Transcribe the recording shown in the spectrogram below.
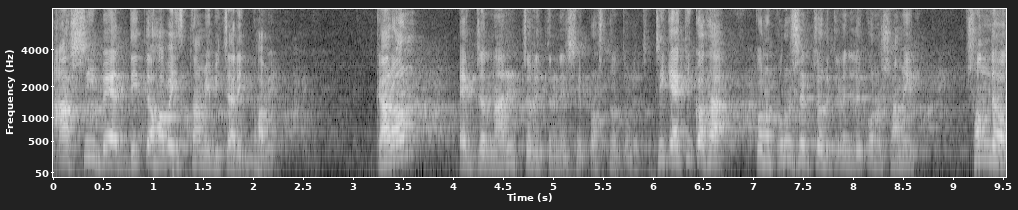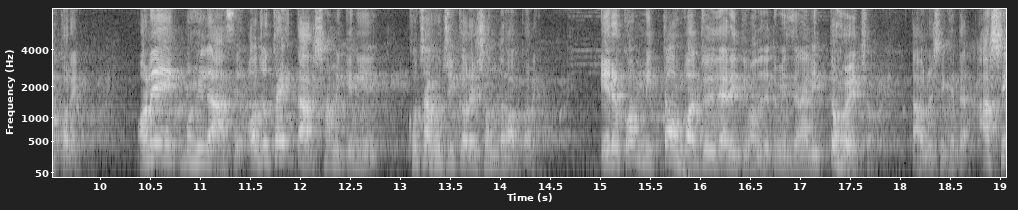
আশি বেদ দিতে হবে ইসলামী বিচারিক ভাবে। কারণ একজন নারীর চরিত্র নিয়ে সে প্রশ্ন তুলেছে। ঠিক একই কথা, কোন পুরুষের চরিত্র নিয়ে যদি কোনো স্বামী সন্দেহ করে, অনেক মহিলা আছে, অযথাই তার স্বামীকে নিয়ে খোঁচাখুচি করে সন্দেহ করে। এরকম মিথ্যা অপবাদ যদি দেয় রীতিমতো যে তুমি জেনা লিপ্ত হয়েছ। তাহলে সেক্ষেত্রে আশি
